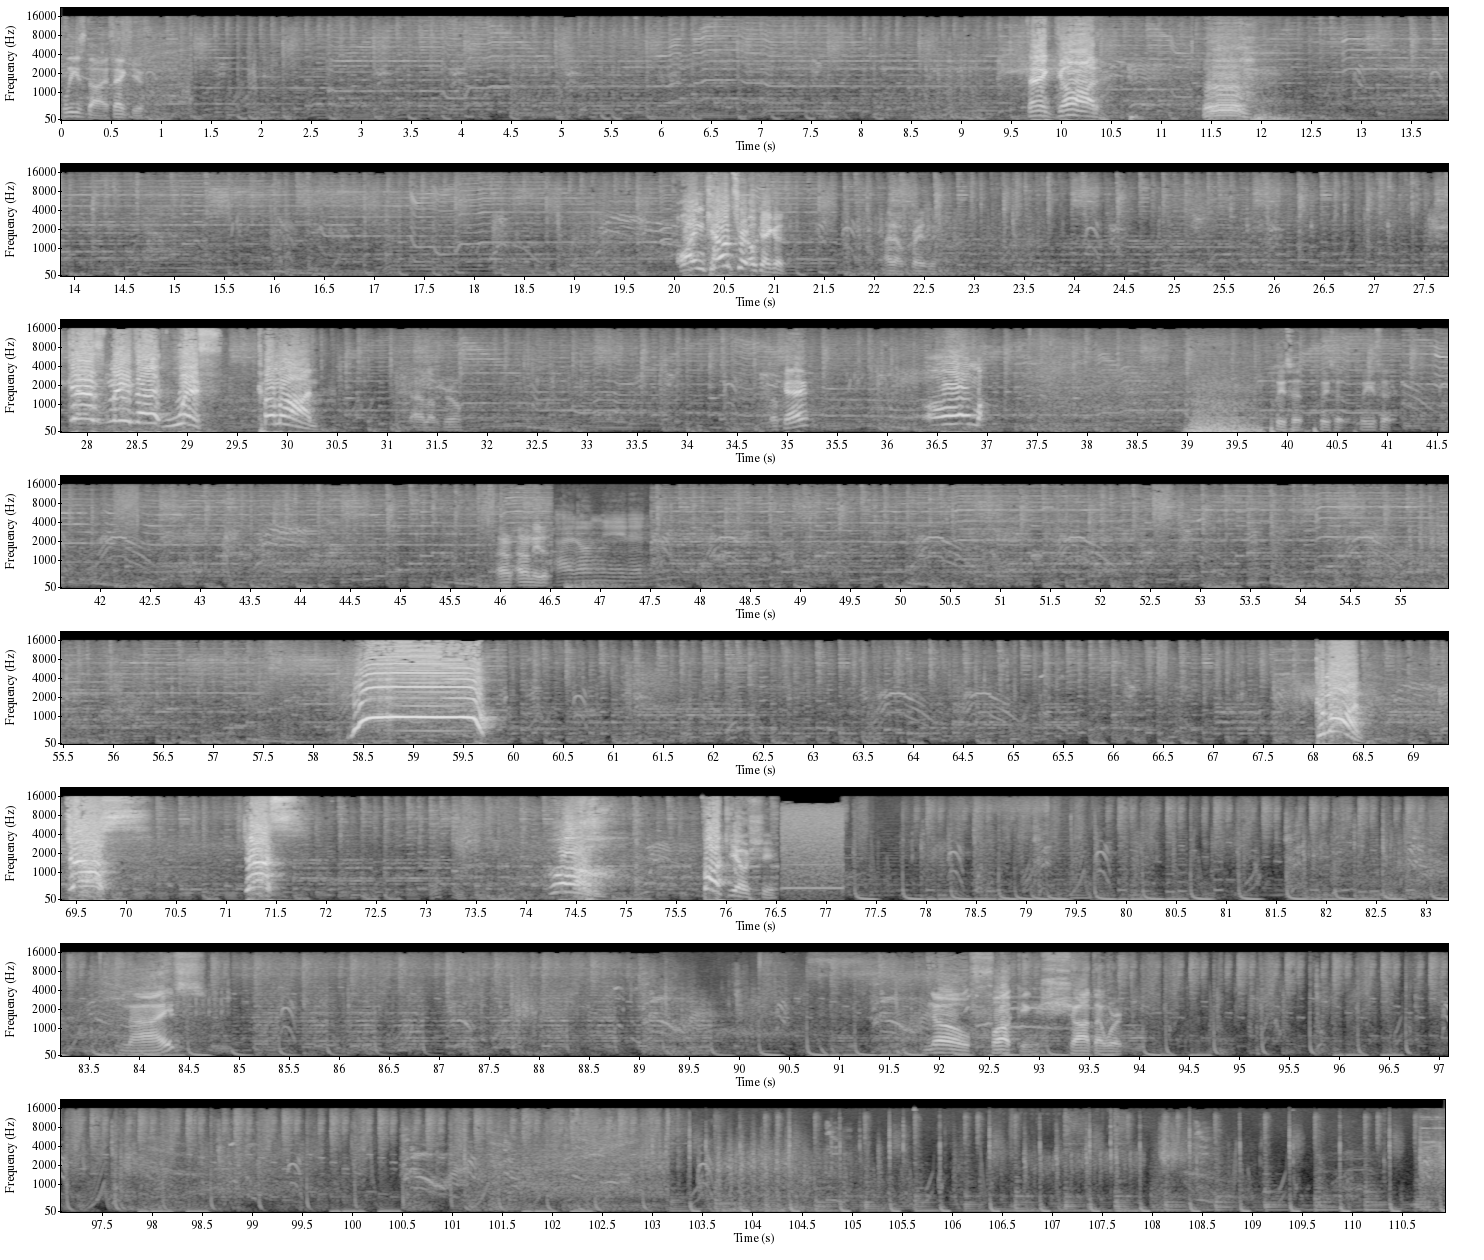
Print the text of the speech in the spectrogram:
Please die. Thank you. Thank God. Ugh. Oh, I encounter it. Okay, good. I know, crazy. Give me that whiff! Come on! I love drill. Okay? Oh my! Please hit, please hit, please hit. I don't, I don't need it. I don't need Oh! Fuck Yoshi! Nice. No fucking shot that worked.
